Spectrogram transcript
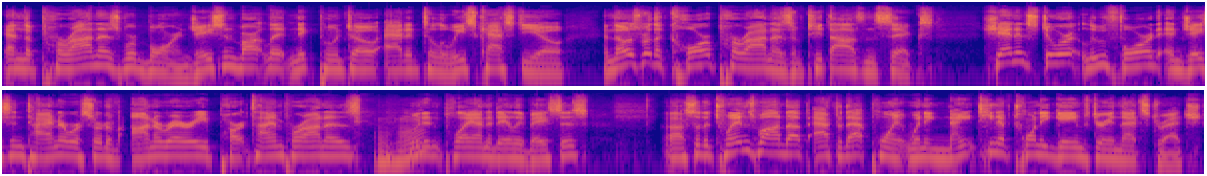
and the Piranhas were born. Jason Bartlett, Nick Punto added to Luis Castillo, and those were the core Piranhas of 2006. Shannon Stewart, Lou Ford, and Jason Tyner were sort of honorary part-time Piranhas mm-hmm. who didn't play on a daily basis. Uh, so the Twins wound up after that point winning 19 of 20 games during that stretch.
